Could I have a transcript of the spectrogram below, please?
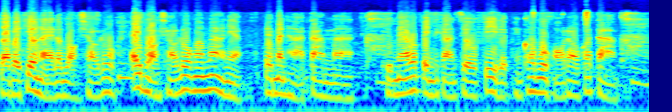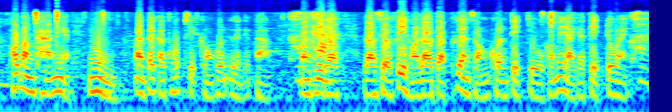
เราไปเที่ยวไหนเราบอกชาวโลกไอ้บอกชาวโลกมากๆเนี่ยเป็นปัญหาตามมาค่ะถึงแม้ว่าเป็นการเซลฟี่หรือเป็นข้อมูลของเราก็ตามค่ะเพราะบางครั้งเนี่ยหนึ่งมันไปกระทบสิทธิ์ของคนอื่นหรือเปล่าค่ะบางทีค่ะเราเราเซลฟี่ของเราแต่เพื่อนสองคนติดอยู่เขาไม่อยากจะติดด้วยค่ะ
